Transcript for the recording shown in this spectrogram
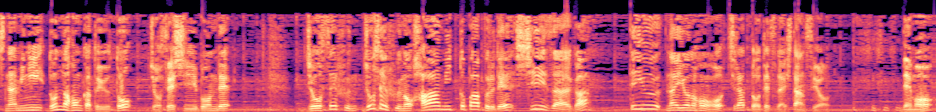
ちなみにどんな本かというと、ジョセシー本で、ジョセフ、ジョセフのハーミットパープルでシーザーがっていう内容の本をちらっとお手伝いしたんすよ。でも、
